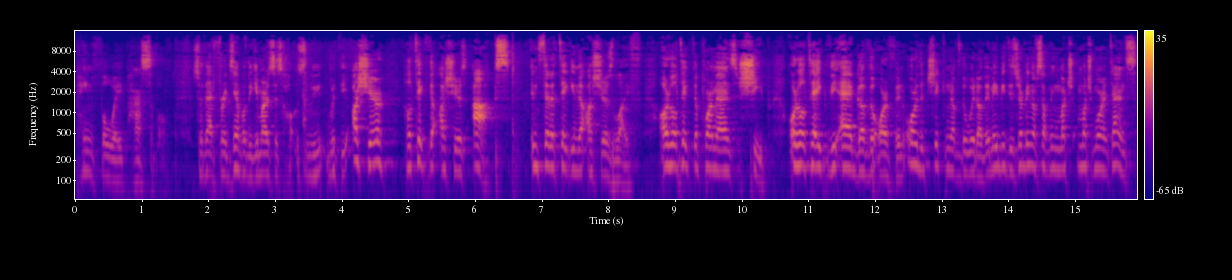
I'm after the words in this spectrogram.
painful way possible. So that, for example, the Gemara says, so the, with the usher, he'll take the usher's ox instead of taking the usher's life. Or he'll take the poor man's sheep. Or he'll take the egg of the orphan. Or the chicken of the widow. They may be deserving of something much, much more intense.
